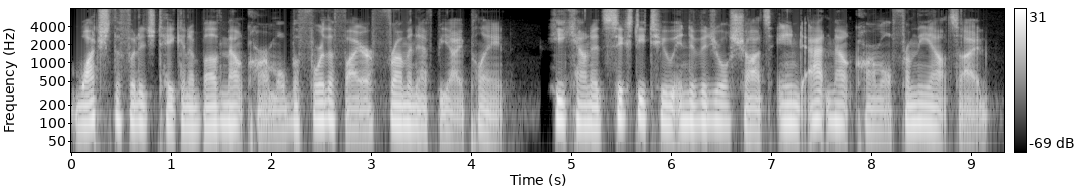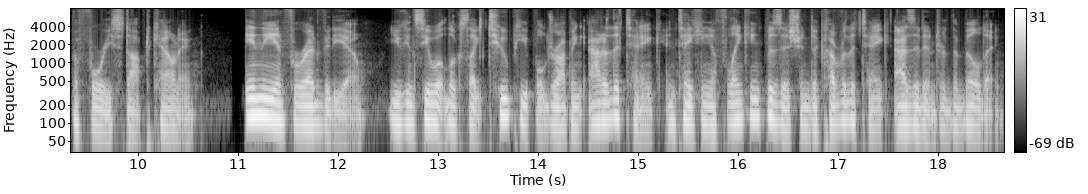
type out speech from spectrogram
watched the footage taken above Mount Carmel before the fire from an FBI plane. He counted 62 individual shots aimed at Mount Carmel from the outside before he stopped counting. In the infrared video, you can see what looks like two people dropping out of the tank and taking a flanking position to cover the tank as it entered the building.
